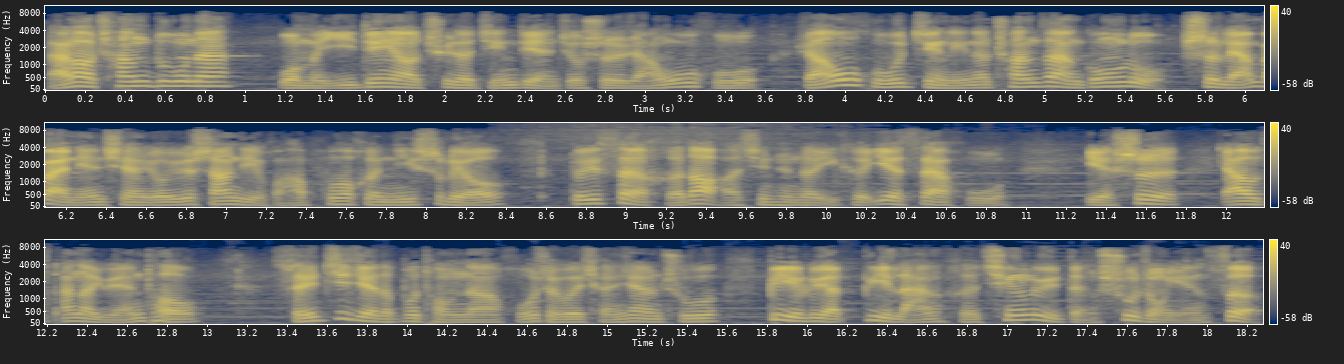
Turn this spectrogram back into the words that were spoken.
来到昌都呢，我们一定要去的景点就是然乌湖。然乌湖紧邻的川藏公路，是两百年前由于山体滑坡和泥石流堆塞河道而形成的一个叶塞湖，也是雅鲁藏的源头。随季节的不同呢，湖水会呈现出碧绿、碧蓝和青绿等数种颜色。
